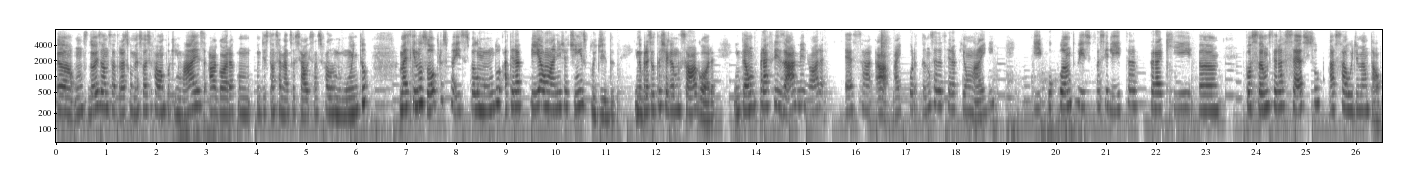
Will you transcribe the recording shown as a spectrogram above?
Uh, uns dois anos atrás começou a se falar um pouquinho mais, agora com o distanciamento social está se falando muito, mas que nos outros países pelo mundo a terapia online já tinha explodido e no Brasil está chegando só agora. Então, para frisar melhor essa a, a importância da terapia online e o quanto isso facilita para que uh, possamos ter acesso à saúde mental.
